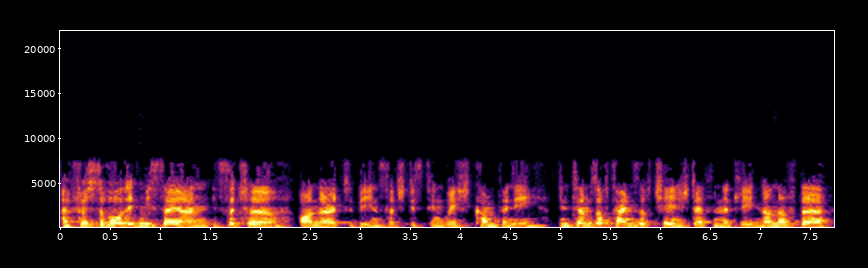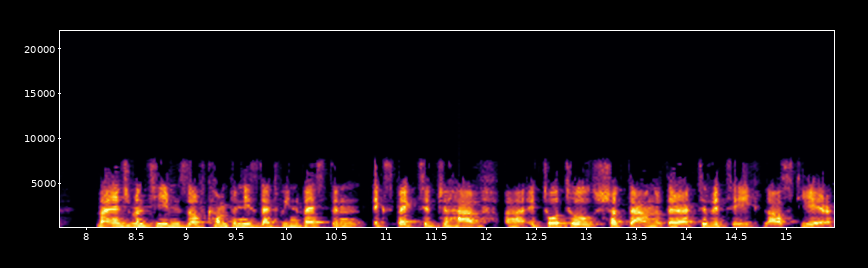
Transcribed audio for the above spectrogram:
Uh, first of all, let me say I'm, it's such an honor to be in such distinguished company. In terms of times of change, definitely. None of the management teams of companies that we invest in expected to have uh, a total shutdown of their activity last year.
